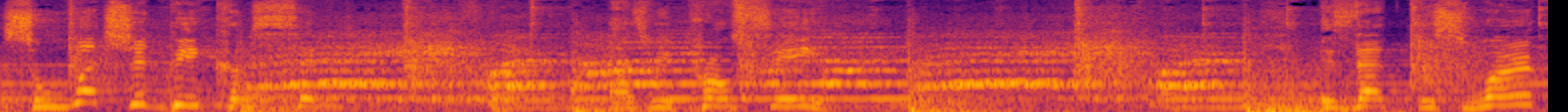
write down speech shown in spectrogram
So, what should be considered as we proceed is that this work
